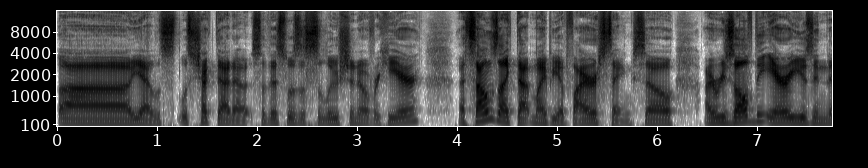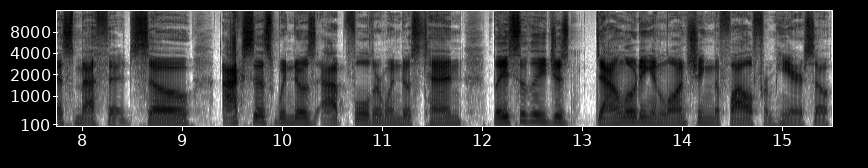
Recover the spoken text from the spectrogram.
uh yeah let's let's check that out so this was a solution over here that sounds like that might be a virus thing so i resolved the error using this method so access windows app folder windows 10 basically just downloading and launching the file from here so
